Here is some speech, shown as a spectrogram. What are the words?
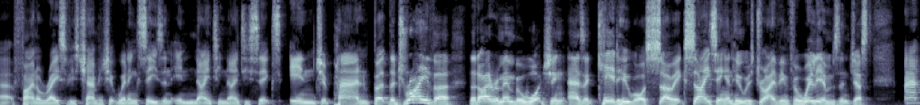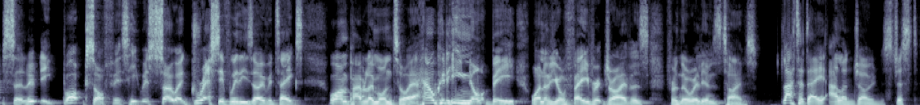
uh, final race of his championship winning season in 1996 in Japan. But the driver that I remember watching as a kid who was so exciting and who was driving for Williams and just absolutely box office. He was so aggressive with his overtakes. Juan Pablo Montoya. How could he not be one of your favorite drivers from the Williams times? Latter day Alan Jones. Just,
